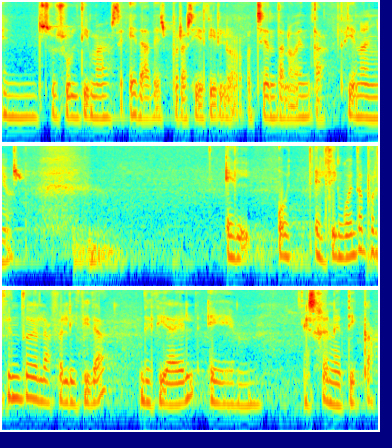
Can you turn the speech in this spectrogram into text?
en, sus últimas edades, por así decirlo, 80, 90, 100 años. El el 50% de la felicidad, decía él, em, es genética.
